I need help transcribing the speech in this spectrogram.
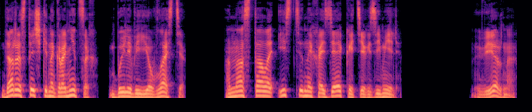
даже стычки на границах были в ее власти. Она стала истинной хозяйкой тех земель. Верно,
